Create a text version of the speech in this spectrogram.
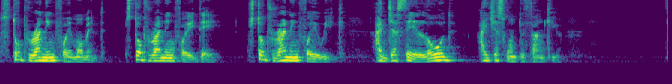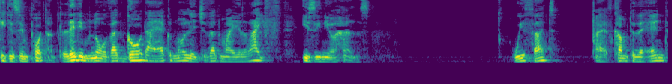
Stop running for a moment. Stop running for a day. Stop running for a week. And just say, Lord, I just want to thank you. It is important. Let him know that God, I acknowledge that my life is in your hands. With that, I have come to the end,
